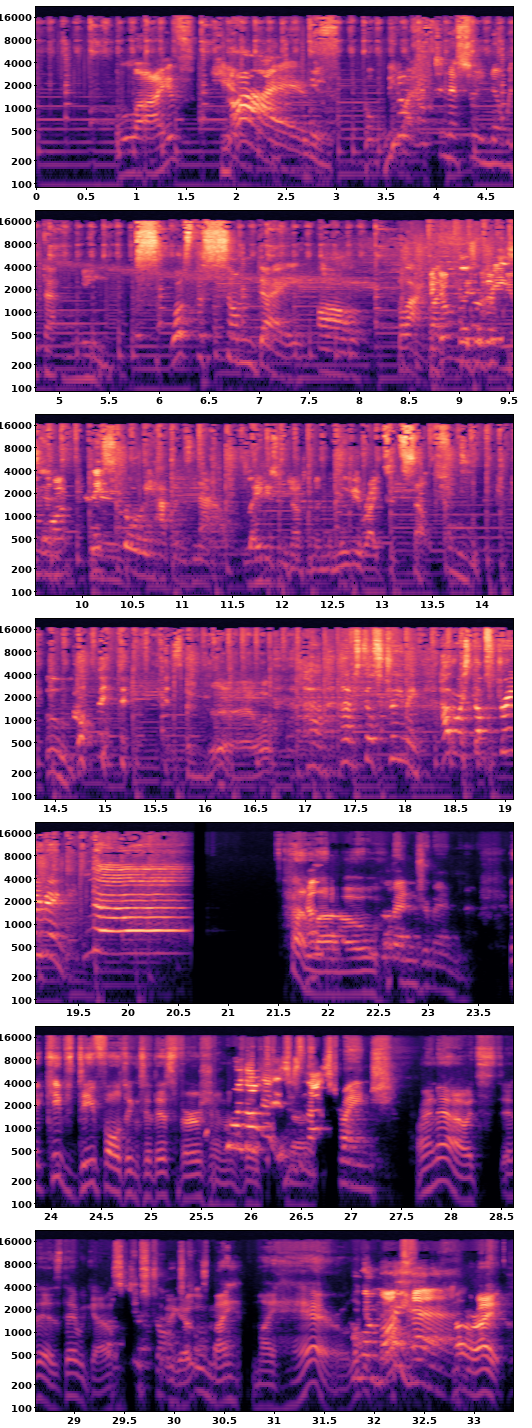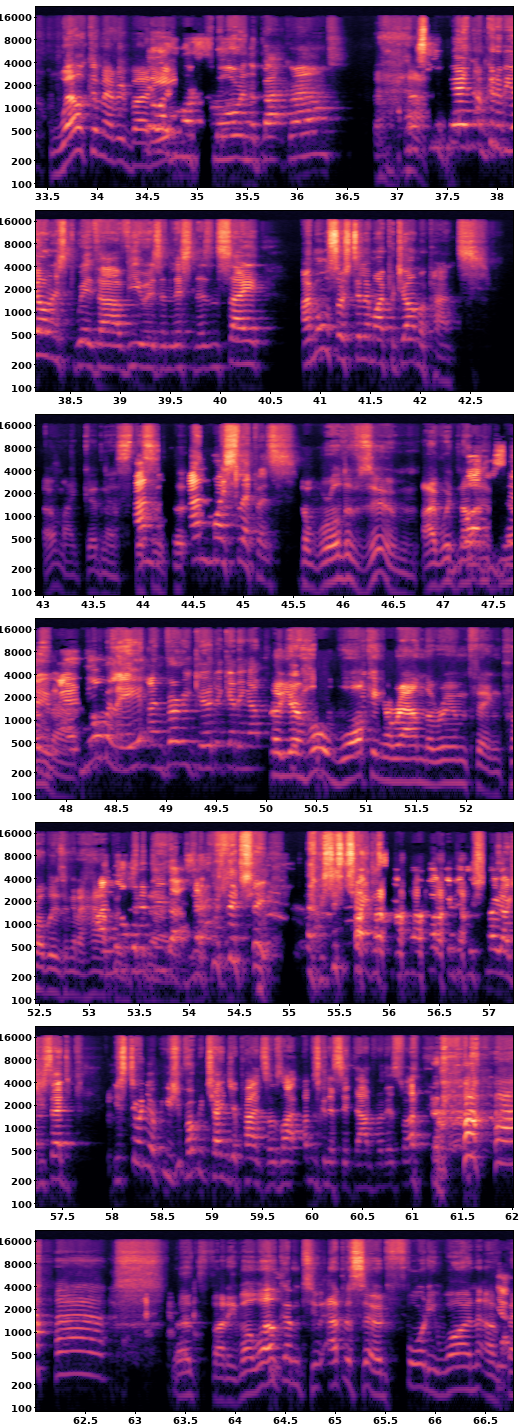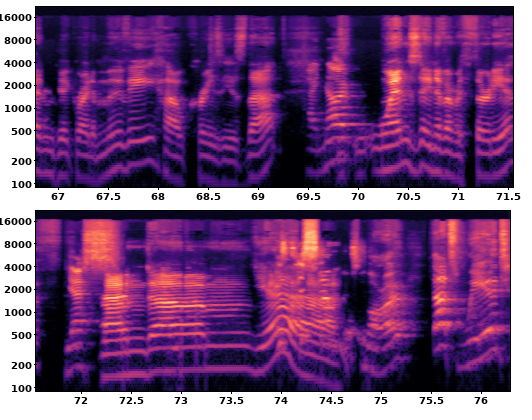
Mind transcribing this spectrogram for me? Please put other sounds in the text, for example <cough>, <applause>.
live here. Live! But we don't have to necessarily know what that means. What's the someday of black? I don't there's know a that we want this story happens now. Ladies and gentlemen, the movie writes itself. Ooh. <laughs> Uh, well, I'm still streaming. How do I stop streaming? No! Hello. Benjamin. It keeps defaulting to this version. Oh, that but, is. uh, Isn't that strange? I know it's it is. There we go. There we go. Ooh, my my hair. Oh, Look at my that. hair. All right. Welcome everybody. You like my floor in the background. <laughs> Again, I'm going to be honest with our viewers and listeners and say I'm also still in my pajama pants oh my goodness. This and, is the, and my slippers. the world of Zoom. I would not Well, have known that. And normally, I'm very good at getting up. So your whole walking around the room thing probably isn't going to happen. I'm not going to do that. <laughs> No, literally, <laughs> I was just checking. I'm not going to the show now. She said, "You're still in your. You should probably change your pants." I was like, "I'm just going to sit down for this one." <laughs> That's funny. Well, welcome to episode 41 of Yeah. Ben and Jake Write a Movie. How crazy is that? I know. Wednesday, November 30th. Yes. And um It's yeah, December tomorrow. That's weird.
